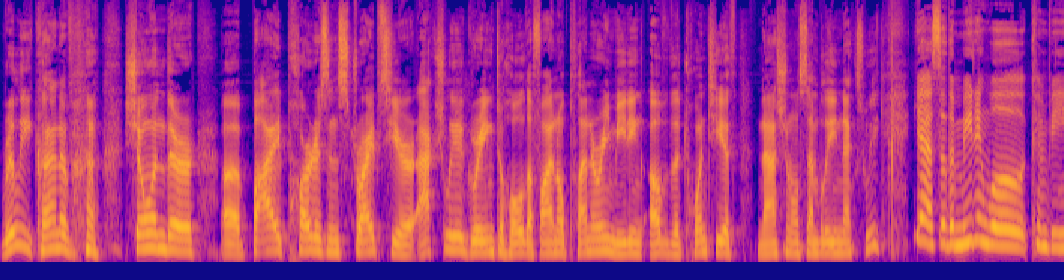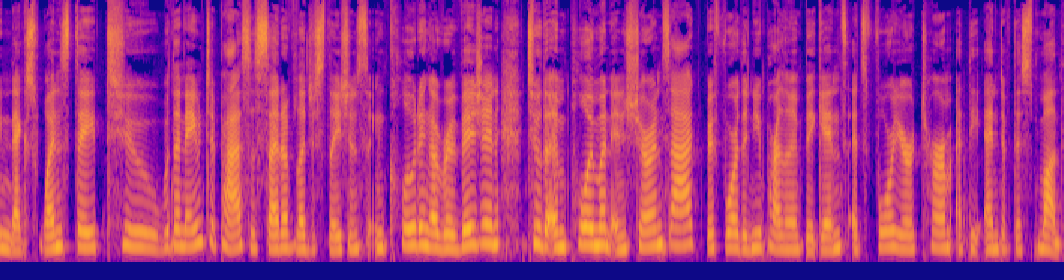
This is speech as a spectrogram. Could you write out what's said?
really kind of showing their uh, bipartisan stripes here, actually agreeing to hold a final plenary meeting of the 20th National Assembly next week. Yeah, so the meeting will convene next Wednesday to with an aim to pass a set of legislations, including a revision to the Employment Insurance Act before the new parliament begins its four-year term at the end of this month.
